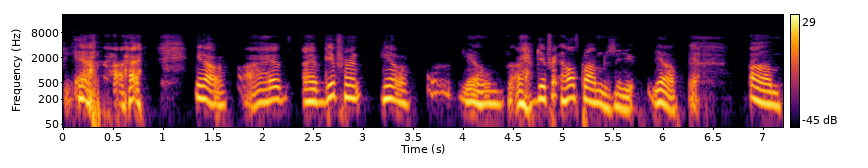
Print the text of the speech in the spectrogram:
Yeah. You know, I, you know, I have I have different, you know, you know, I have different health problems than you. You know. Yeah. Um,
